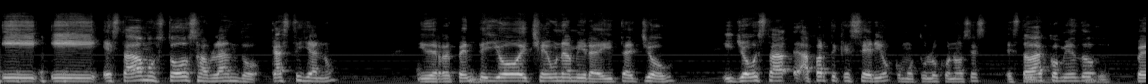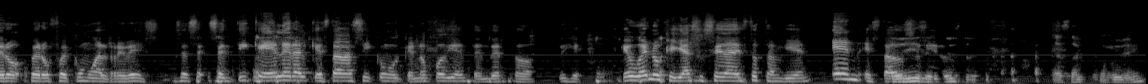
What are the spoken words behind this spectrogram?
Y, estábamos todos hablando castellano y de repente yo eché una miradita a Joe y Joe está, aparte que es serio, como tú lo conoces, estaba comiendo, pero, pero fue como al revés. sentí que él era el que estaba así como que no podía entender todo. Dije, qué bueno que ya suceda esto también en Estados Unidos. Exacto, muy bien.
